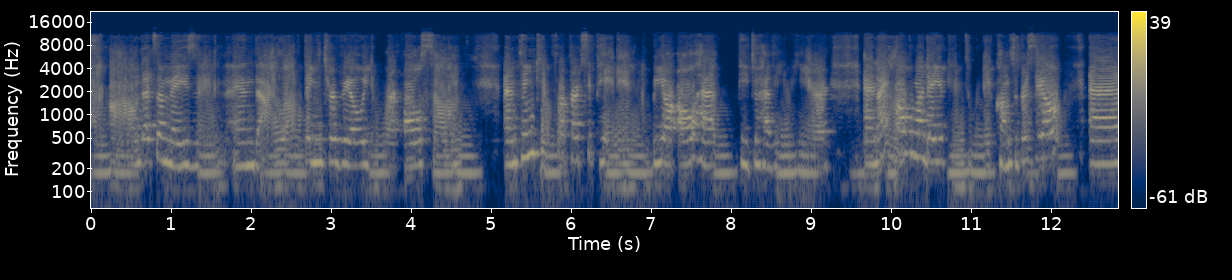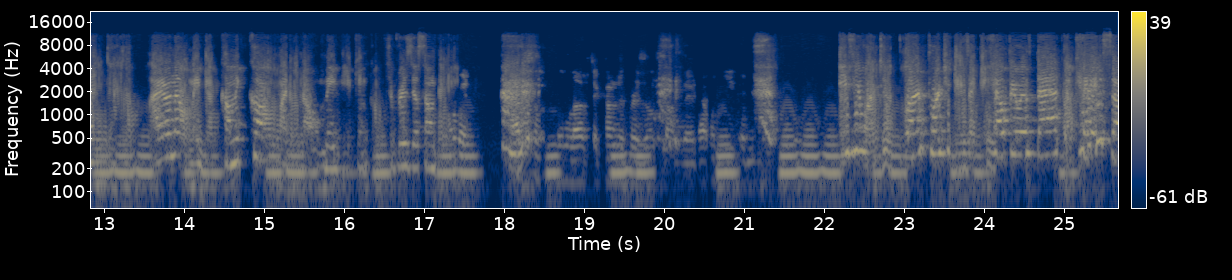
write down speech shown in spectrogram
Oh, that's amazing. And I love the interview. You were awesome. And thank you for participating. We are all happy to have you here. And I hope one day you can you come to Brazil. And I don't know, maybe a Comic Con. I don't know. Maybe you can come to Brazil someday. But absolutely love to come to Brazil someday. That would be amazing. If you want to learn Portuguese, I can help you with that. Okay, so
